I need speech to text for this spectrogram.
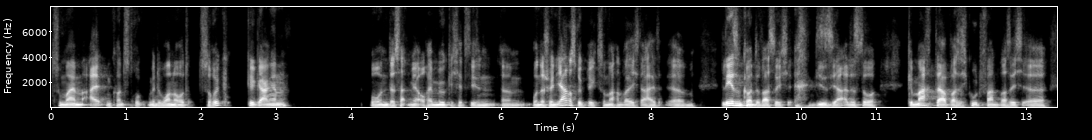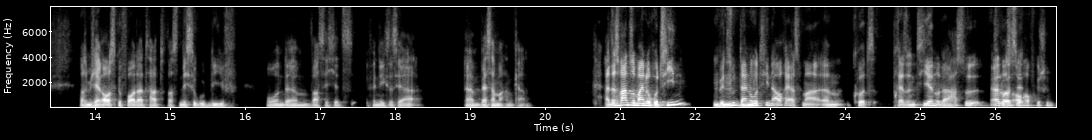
zu meinem alten Konstrukt mit OneNote zurückgegangen und das hat mir auch ermöglicht, jetzt diesen ähm, wunderschönen Jahresrückblick zu machen, weil ich da halt ähm, lesen konnte, was ich dieses Jahr alles so gemacht habe, was ich gut fand, was ich, äh, was mich herausgefordert hat, was nicht so gut lief und ähm, was ich jetzt für nächstes Jahr ähm, besser machen kann. Also das waren so meine Routinen. Mhm, Willst du deine mhm. Routinen auch erstmal ähm, kurz präsentieren oder hast du ja, du hast auch ja, aufgeschrieben?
